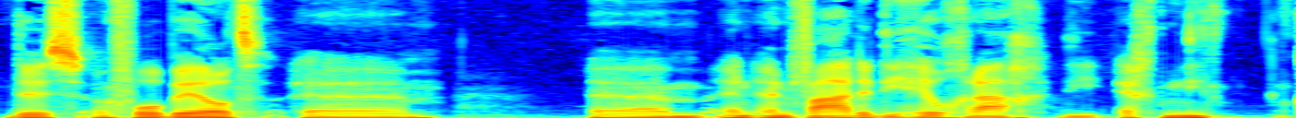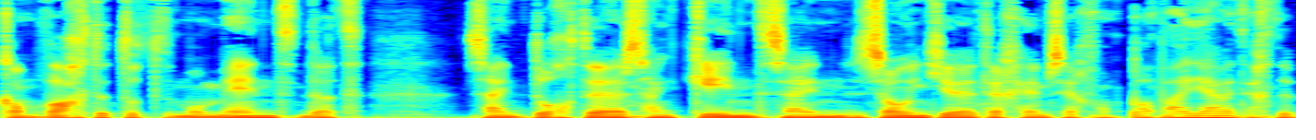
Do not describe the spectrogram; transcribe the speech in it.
Dus een voorbeeld... ehm, een, een vader die heel graag... die echt niet kan wachten tot het moment dat zijn dochter, zijn kind, zijn zoontje tegen hem zegt van... papa, jij bent echt de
